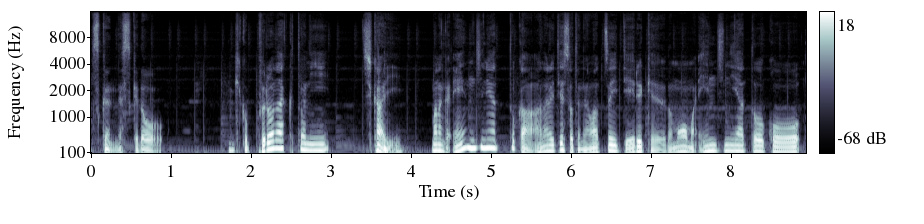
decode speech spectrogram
つくんですけど、結構プロダクトに近い、まあなんかエンジニアとかアナリティストって名はついているけれども、まあエンジニアとこう、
